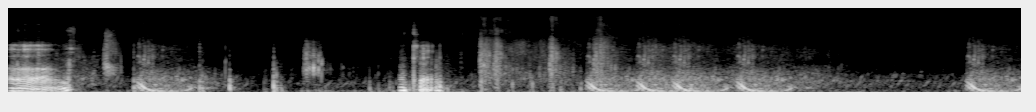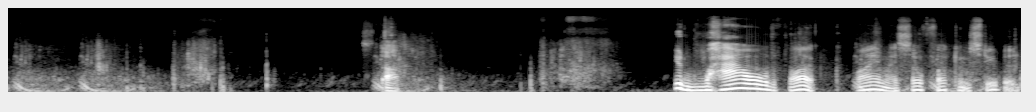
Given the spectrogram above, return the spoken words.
Um. Okay. Stop. Dude, how the fuck? Why am I so fucking stupid?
